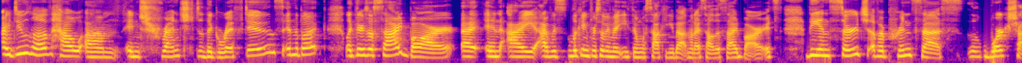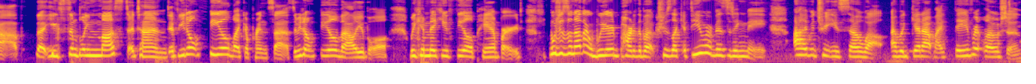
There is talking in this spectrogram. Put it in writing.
I do love how um entrenched the grift is in the book. Like there's a sidebar uh, and I I was looking for something that Ethan was talking about and then I saw the sidebar. It's the in search of a princess workshop that you simply must attend. If you don't feel like a princess, if you don't feel valuable, we can make you feel pampered, which is another weird part of the book. She's like, if you were visiting me, I would treat you so well. I would get out my favorite lotions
